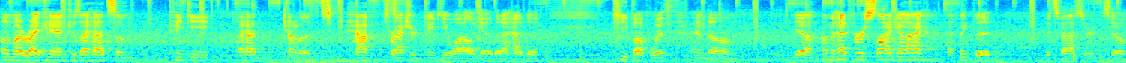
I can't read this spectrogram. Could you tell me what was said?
on my right hand because I had some pinky I had kind of a half fractured pinky a while ago that I had to keep up with. And um, yeah, I'm a head first slide guy. I think that it's faster. So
